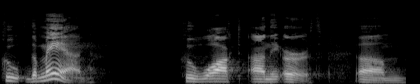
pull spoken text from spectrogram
who, the man who walked on the earth. Um,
